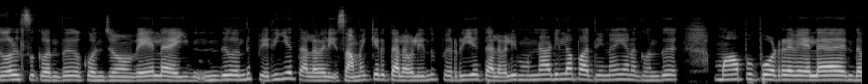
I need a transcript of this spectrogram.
கேர்ள்ஸுக்கு வந்து கொஞ்சம் வேலை. இது வந்து பெரிய தலைவலி. சமைக்கிற தலைவலி வந்து பெரிய தலைவலி. முன்னாடிலாம் பார்த்திங்கன்னா எனக்கு வந்து மாப்பு போடுற வேலை இந்த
